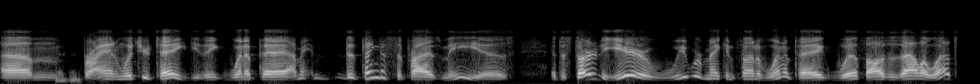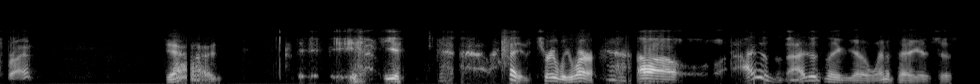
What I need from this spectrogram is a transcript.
Um, Brian, what's your take? Do you think Winnipeg? I mean, the thing that surprised me is at the start of the year we were making fun of Winnipeg with Os's Alouettes, Brian. Yeah. yeah. it's true we were. Uh I just I just think, you know, Winnipeg is just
